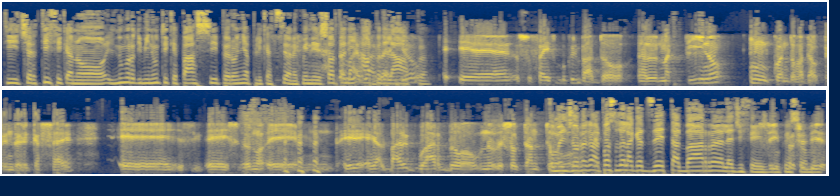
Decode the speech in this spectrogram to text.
ti certificano il numero di minuti che passi per ogni applicazione, quindi sorta No, di app dell'app. io, eh, eh, su Facebook vado al mattino quando vado a prendere il caffè e, e sono- e- e- e al bar guardo soltanto Come il giornale, al posto della gazzetta al bar leggi Sì, Facebook, insomma. dire.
